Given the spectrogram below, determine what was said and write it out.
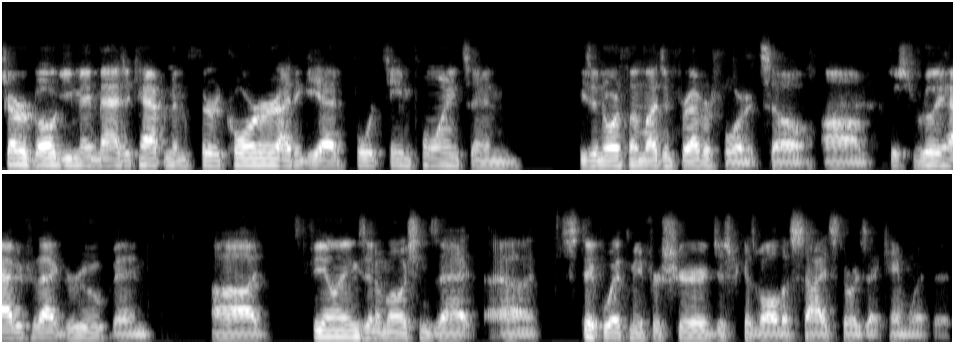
Trevor Bogey made magic happen in the third quarter. I think he had 14 points, and he's a North Linn legend forever for it. So um, just really happy for that group and uh, feelings and emotions that uh, stick with me for sure, just because of all the side stories that came with it.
